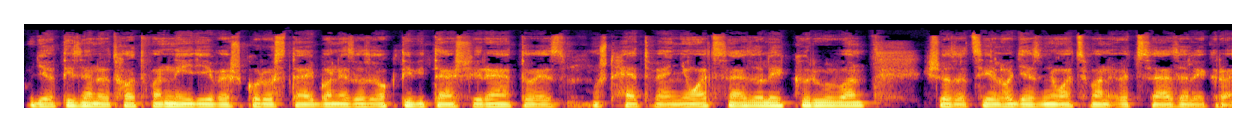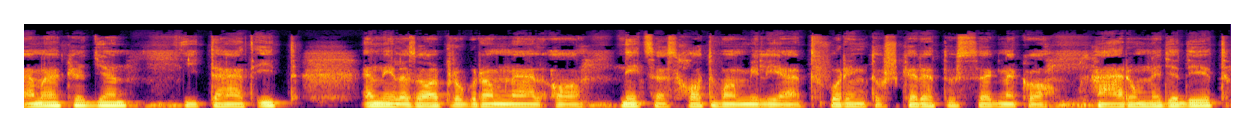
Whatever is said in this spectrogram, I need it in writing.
ugye a 15-64 éves korosztályban ez az aktivitási ráta, ez most 78 százalék körül van, és az a cél, hogy ez 85 százalékra emelkedjen. Így tehát itt ennél az alprogramnál a 460 milliárd forintos keretösszegnek a háromnegyedét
